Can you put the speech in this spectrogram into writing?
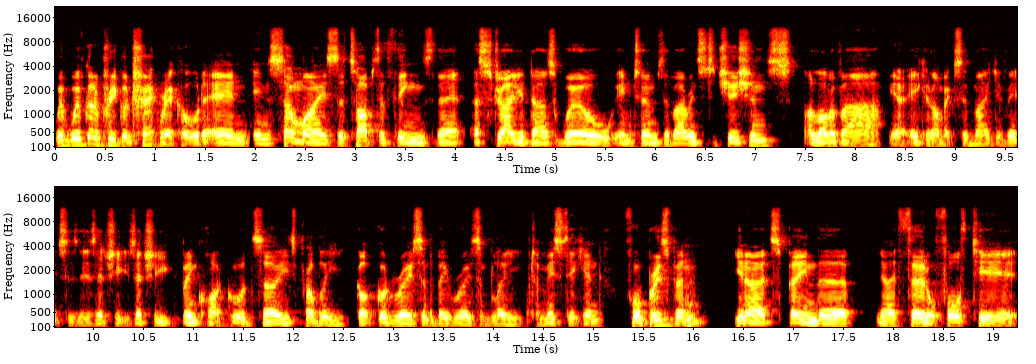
We've, got a pretty good track record, and in some ways, the types of things that Australia does well in terms of our institutions, a lot of our you know, economics of major events is, is actually is actually been quite good. So he's probably got good reason to be reasonably optimistic. And for Brisbane, you know, it's been the you know third or fourth tier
